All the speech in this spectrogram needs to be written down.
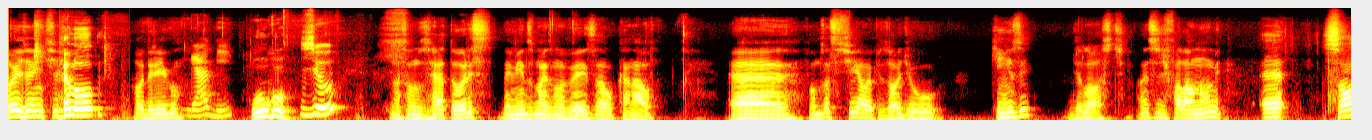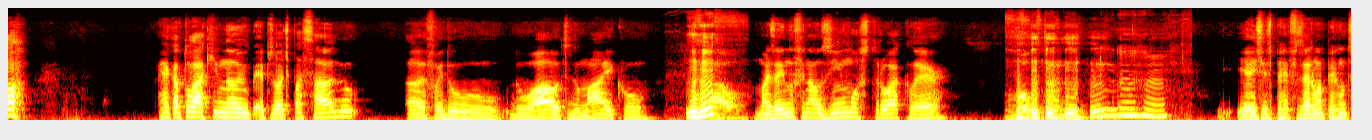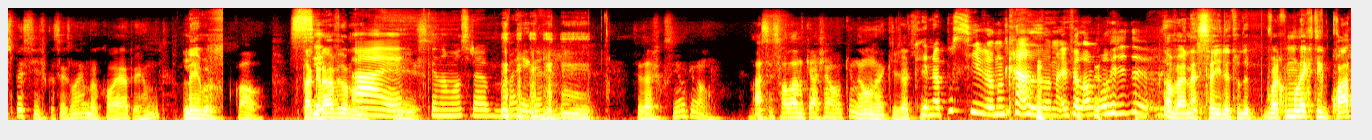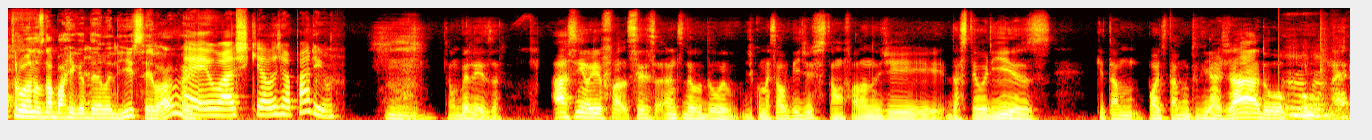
Oi, gente. Hello, Rodrigo. Gabi. Hugo. Ju. Nós somos os reatores. Bem-vindos mais uma vez ao canal. É, vamos assistir ao episódio 15 de Lost. Antes de falar o nome, é só recapitular aqui no episódio passado, ah, foi do, do Walt, do Michael, Uhum. tal, mas aí no finalzinho mostrou a Claire voltando. E aí vocês fizeram uma pergunta específica. Vocês lembram qual é a pergunta? Lembro. Qual? Tá Sim. grávida ou não? Ah, é. Isso. Porque não mostra a barriga. Vocês acham que sim ou que não? Ah, vocês falaram que achavam que não, né? Que já Que tinha. não é possível no caso, né? Pelo amor de Deus. Não, vai nessa ilha tudo. Vai com o moleque que tem 4 anos na barriga dela ali, sei lá, velho. é, eu acho que ela já pariu. Hum, então, beleza. Ah, sim, eu ia falar. Vocês, antes do, do- de começar o vídeo, vocês estavam falando de, das teorias que tá, pode estar muito viajado, ou, ou, né?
